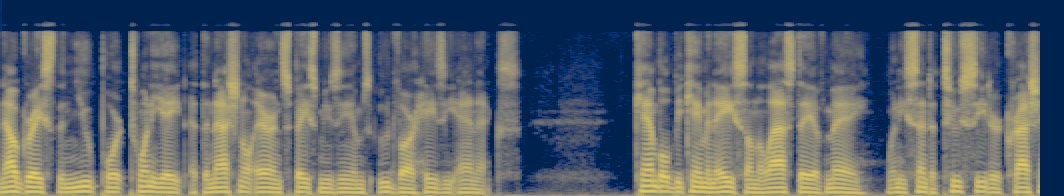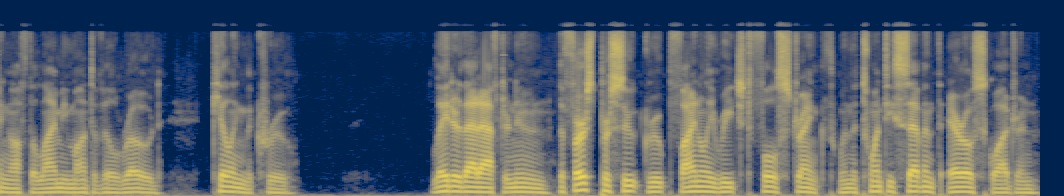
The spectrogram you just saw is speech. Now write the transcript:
now grace the Nieuport 28 at the National Air and Space Museum's Udvar-Hazy Annex. Campbell became an ace on the last day of May when he sent a two-seater crashing off the Limey Monteville Road, killing the crew. Later that afternoon, the first pursuit group finally reached full strength when the 27th Aero Squadron,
